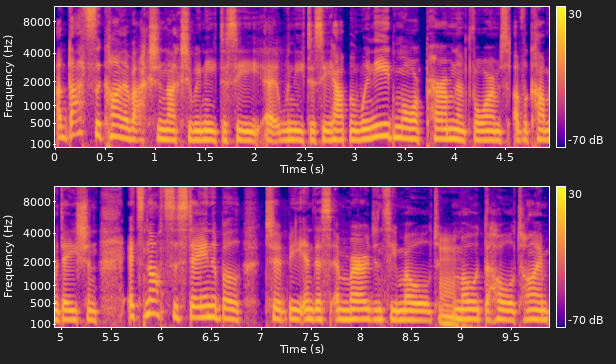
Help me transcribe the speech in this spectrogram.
and that's the kind of action actually we need to see uh, we need to see happen. We need more permanent forms of accommodation. It's not sustainable to be in this emergency mode mm. mode the whole time,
